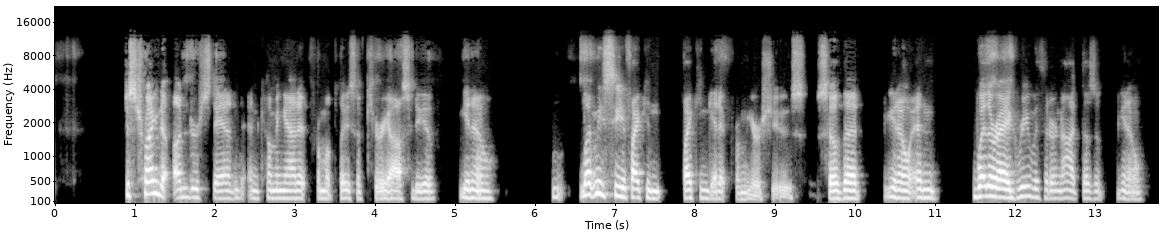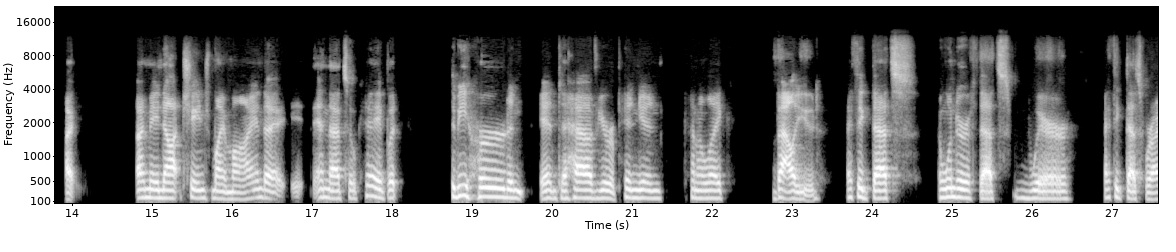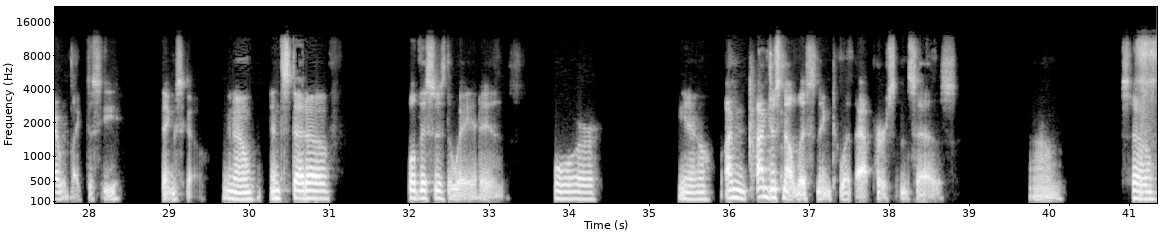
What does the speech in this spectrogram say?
just trying to understand and coming at it from a place of curiosity of you know let me see if i can if i can get it from your shoes so that you know and whether i agree with it or not doesn't you know i i may not change my mind i and that's okay but to be heard and and to have your opinion kind of like valued i think that's i wonder if that's where i think that's where i would like to see things go you know instead of well this is the way it is or you know i'm i'm just not listening to what that person says um so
